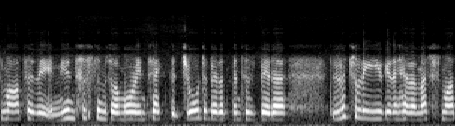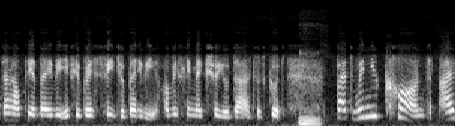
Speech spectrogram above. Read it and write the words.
smarter, their immune systems are more intact, the jaw development is better. Literally, you're going to have a much smarter, healthier baby if you breastfeed your baby. Obviously, make sure your diet is good. But when you can't, I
